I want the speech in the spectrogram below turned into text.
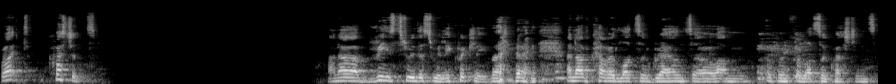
Right, questions? I know I breezed through this really quickly, but and I've covered lots of ground, so I'm open for lots of questions.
